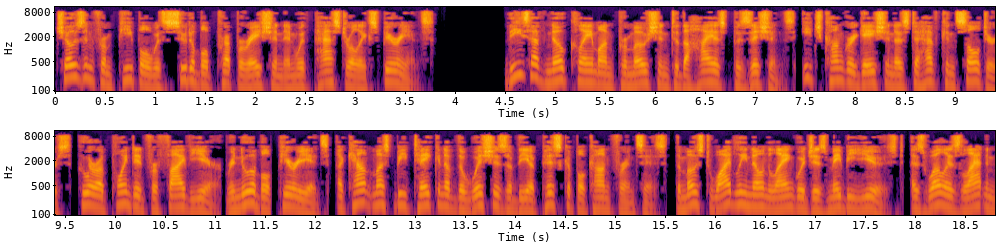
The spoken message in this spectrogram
chosen from people with suitable preparation and with pastoral experience. These have no claim on promotion to the highest positions. Each congregation is to have consultors, who are appointed for five-year renewable periods. Account must be taken of the wishes of the episcopal conferences. The most widely known languages may be used, as well as Latin.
